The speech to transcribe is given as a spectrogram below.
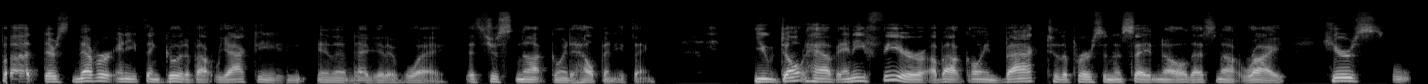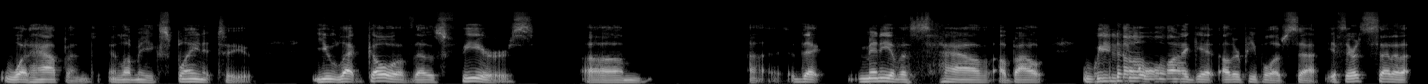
but there's never anything good about reacting in a negative way. It's just not going to help anything. You don't have any fear about going back to the person and say, no, that's not right. Here's what happened, and let me explain it to you. You let go of those fears um, uh, that many of us have about we don't want to get other people upset. If they're upset,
